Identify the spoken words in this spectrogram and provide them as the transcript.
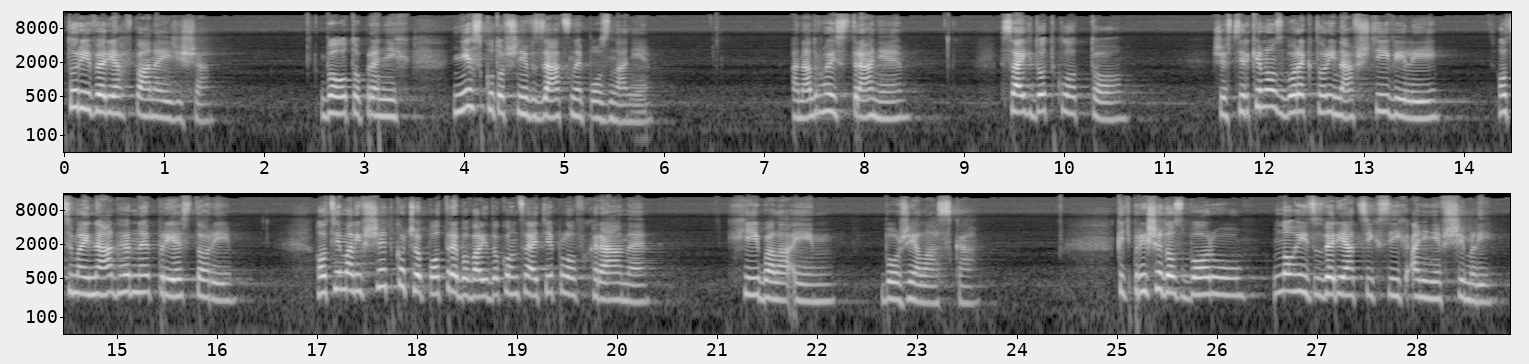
ktorí veria v Pána Ježiša. Bolo to pre nich neskutočne vzácne poznanie. A na druhej strane sa ich dotklo to, že v cirkevnom zbore, ktorý navštívili, hoci mali nádherné priestory, hoci mali všetko, čo potrebovali, dokonca aj teplo v chráme, chýbala im Božia láska. Keď prišli do zboru, mnohí z veriacich si ich ani nevšimli.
